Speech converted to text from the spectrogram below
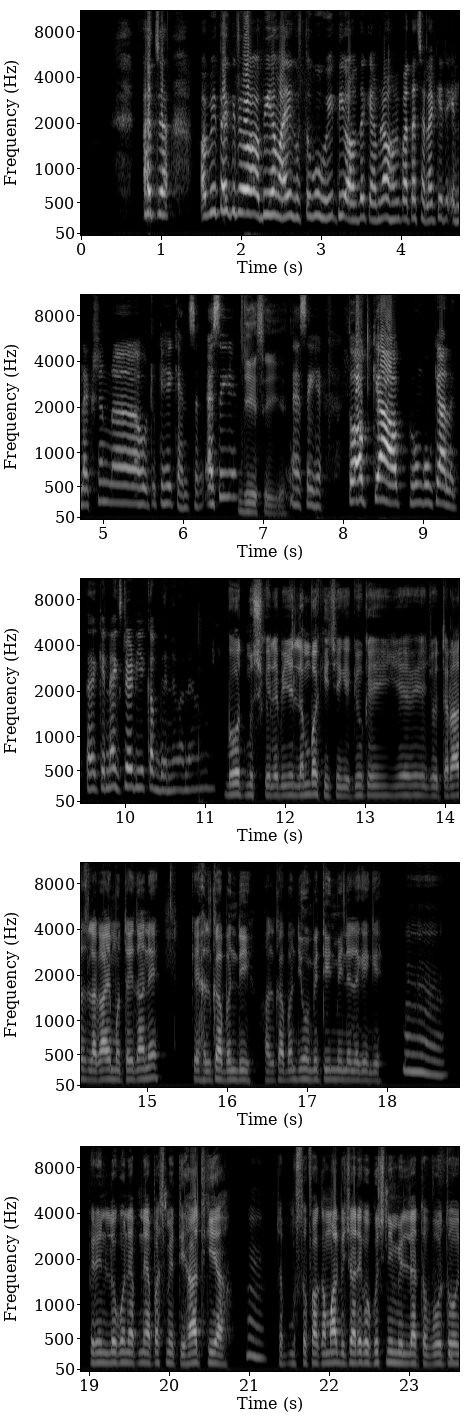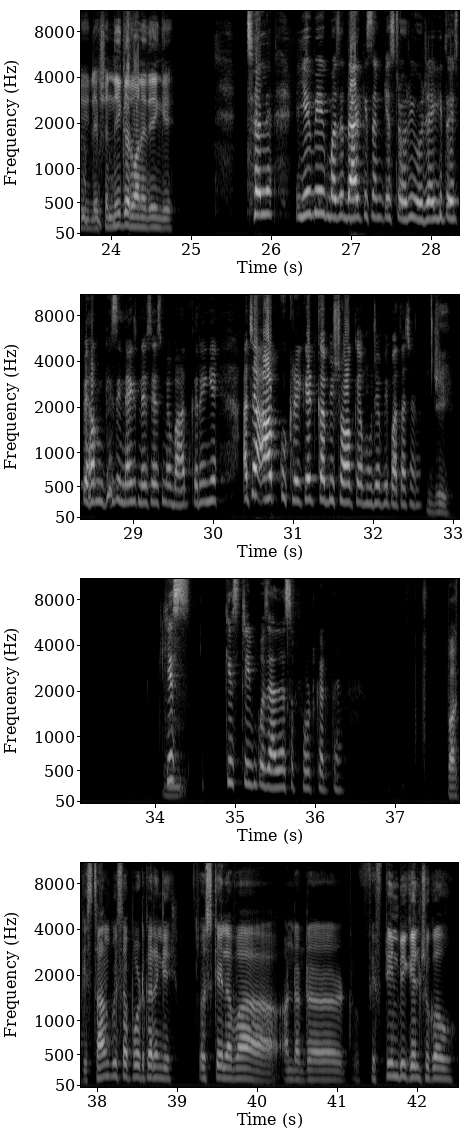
अच्छा अभी तक जो अभी हमारी गुफ्तगू हुई थी ऑफ़ द कैमरा हमें पता चला कि इलेक्शन हो चुके हैं कैंसिल ऐसे ही है? जी सही है ऐसे ही है। तो अब क्या आप लोगों को क्या लगता है कि नेक्स्ट डेट ये कब देने वाले हैं हम बहुत मुश्किल है अभी ये लंबा खींचेंगे क्योंकि ये जो इतराज़ लगाए मुतहदा ने कि हल्का बंदी हल्का बंदियों में भी तीन महीने लगेंगे। हम्म। फिर इन लोगों ने अपने आपस में इतिहाद किया। हम्म। जब मुस्तफ़ा कमाल बेचारे को कुछ नहीं मिल रहा तो वो तो इलेक्शन नहीं करवाने देंगे। चले ये भी एक मज़ेदार किस्म की स्टोरी हो जाएगी तो इस पे हम किसी नेक्स्ट मैसेज में बात करेंगे। अच्छा आपको क्रिकेट का भी शौक है मुझे भी पता चला। जी। किस किस टीम को ज़्यादा सपोर्ट करते हैं? पाकिस्तान को सपोर्ट करेंगे। उसके अलावा अंडर फिफ्टीन भी खेल चुका हूँ।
